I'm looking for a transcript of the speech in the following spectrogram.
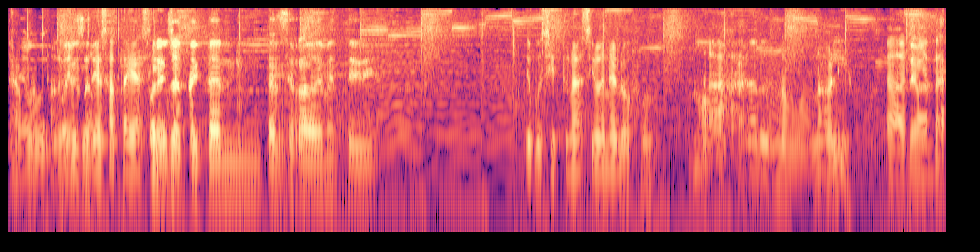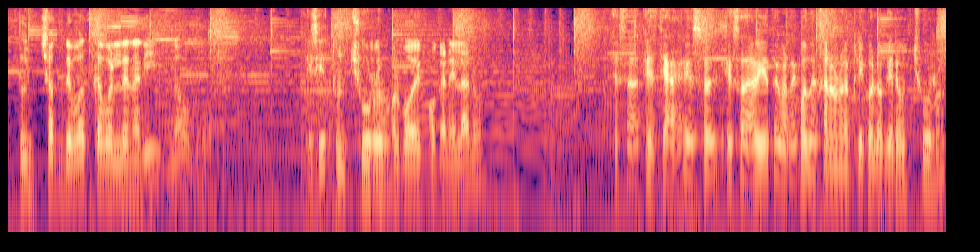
Ya, No, por por, eso- eso estáis así. por eso estoy tan, tan cerrado de mente hoy día. ¿Te pusiste un ácido en el ojo? No, Ah. No, no, no hablé. Ah, ¿Te mandaste un shot de vodka por la nariz? No, weón. Hiciste un churro. polvo de coca en el ano. Esa, es, ya, eso, eso David, ¿te acuerdas cuando Jano nos explicó lo que era un churro?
